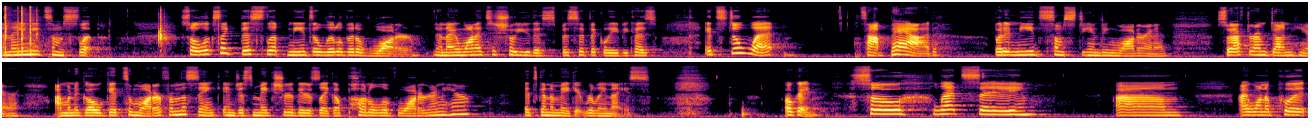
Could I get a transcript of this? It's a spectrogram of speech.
and then you need some slip. So it looks like this slip needs a little bit of water. And I wanted to show you this specifically because it's still wet. It's not bad, but it needs some standing water in it. So after I'm done here, I'm gonna go get some water from the sink and just make sure there's like a puddle of water in here. It's gonna make it really nice. Okay, so let's say um, I wanna put,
